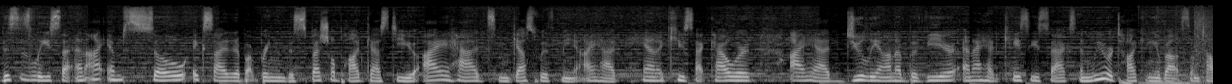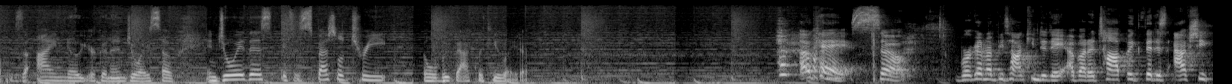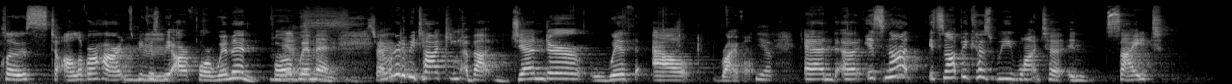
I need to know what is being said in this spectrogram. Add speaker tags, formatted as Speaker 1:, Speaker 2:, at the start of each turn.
Speaker 1: This is Lisa, and I am so excited about bringing this special podcast to you. I had some guests with me. I had Hannah Cusack Coward, I had Juliana Bevere, and I had Casey Sachs, and we were talking about some topics that I know you're going to enjoy. So enjoy this. It's a special treat, and we'll be back with you later. Okay, so we're going to be talking today about a topic that is actually close to all of our hearts mm-hmm. because we are for women, for yes. women. Right. And we're going to be talking about gender without rival.
Speaker 2: Yep.
Speaker 1: And uh, it's not it's not because we want to incite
